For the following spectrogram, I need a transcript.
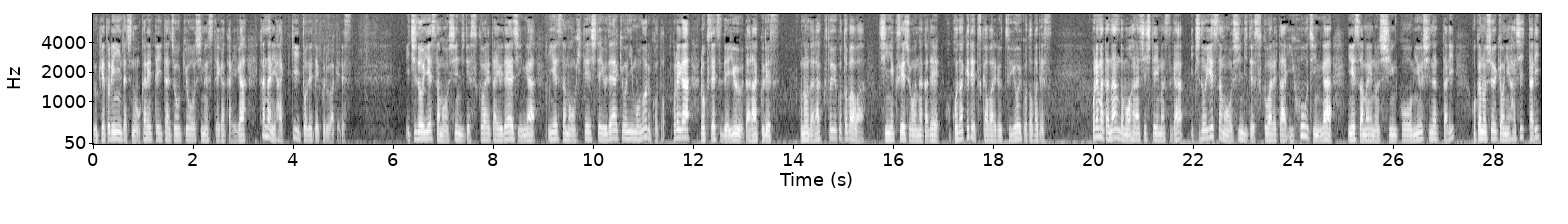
受取人たちの置かれていた状況を示す手がかりがかなりはっきりと出てくるわけです。一度イエス様を信じて救われたユダヤ人がイエス様を否定してユダヤ教に戻ること。これが6節で言う堕落です。この堕落という言葉は新約聖書の中でここだけで使われる強い言葉です。これまた何度もお話ししていますが一度イエス様を信じて救われた違法人がイエス様への信仰を見失ったり他の宗教に走ったり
